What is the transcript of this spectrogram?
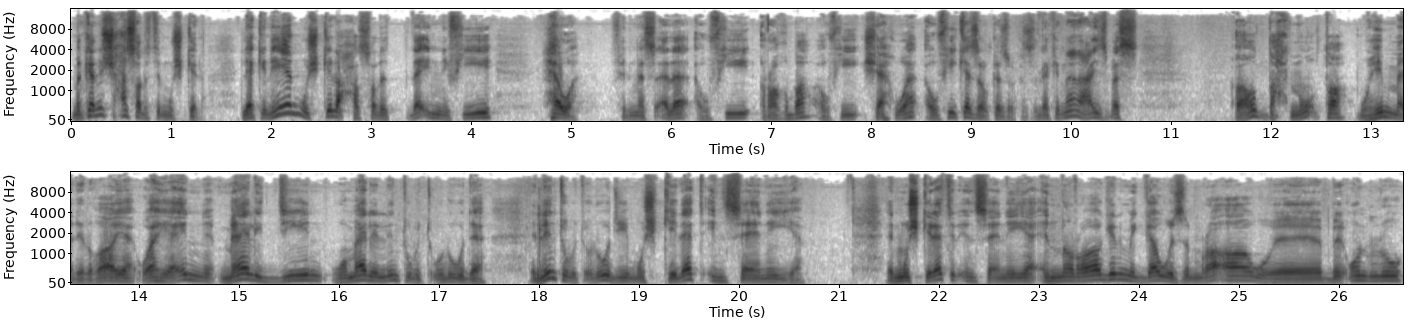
ما كانش حصلت المشكلة. لكن هي المشكلة حصلت لأن في هوى في المسألة أو في رغبة أو في شهوة أو في كذا وكذا وكذا. لكن أنا عايز بس أوضح نقطة مهمة للغاية وهي إن مال الدين ومال اللي أنتوا بتقولوه ده اللي أنتوا بتقولوه دي مشكلات إنسانية. المشكلات الإنسانية إن راجل متجوز امرأة وبيقول له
